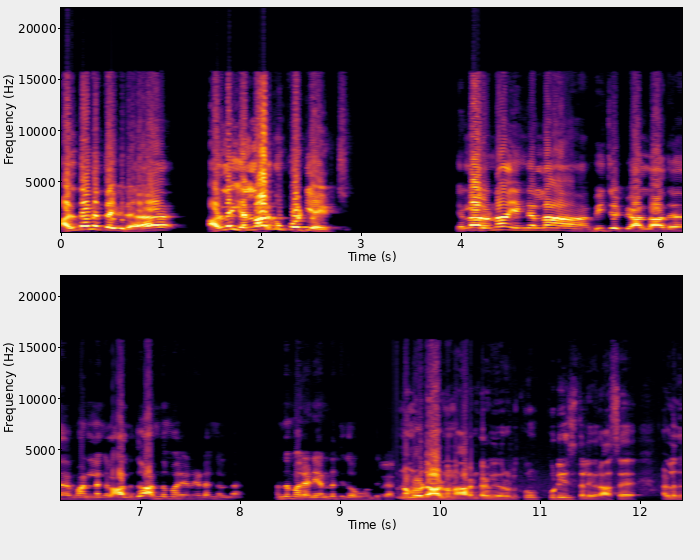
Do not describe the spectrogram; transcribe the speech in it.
அதுதானே தவிர அதுல எல்லாருக்கும் போட்டி ஆயிடுச்சு. எல்லாரும்னா எங்கெல்லாம் பிஜேபி அல்லாத மாநிலங்கள் ஆளுதோ அந்த மாதிரியான இடங்கள்ல அந்த மாதிரியான எண்ணத்துக்கு அவங்க வந்துட்டாங்க. நம்மளோட ஆளுநர் ஆர் என் ரவி அவர்களுக்கும் குடியரசுத் தலைவர் ஆசை அல்லது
